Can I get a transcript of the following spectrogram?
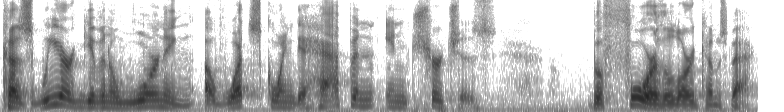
because we are given a warning of what's going to happen in churches before the Lord comes back.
